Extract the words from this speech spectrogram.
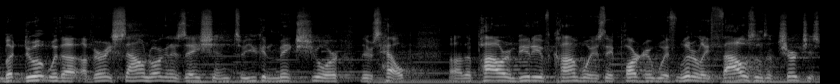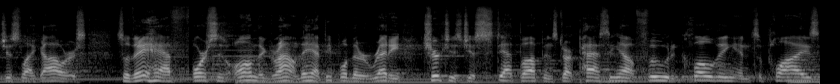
but do it with a, a very sound organization so you can make sure there's help. Uh, the power and beauty of Convoy is they partner with literally thousands of churches just like ours. So they have forces on the ground. They have people that are ready. Churches just step up and start passing out food and clothing and supplies,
